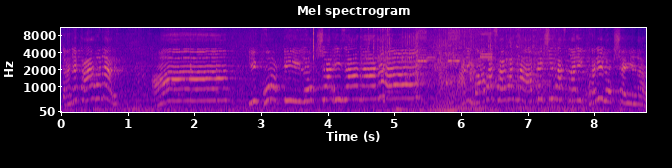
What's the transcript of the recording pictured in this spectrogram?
त्याने काय होणार? आ, ही खोटी लोकशाही जाणार. आणि बाबासाहेबांना अपेक्षित असणारी खरी लोकशाही येणार.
